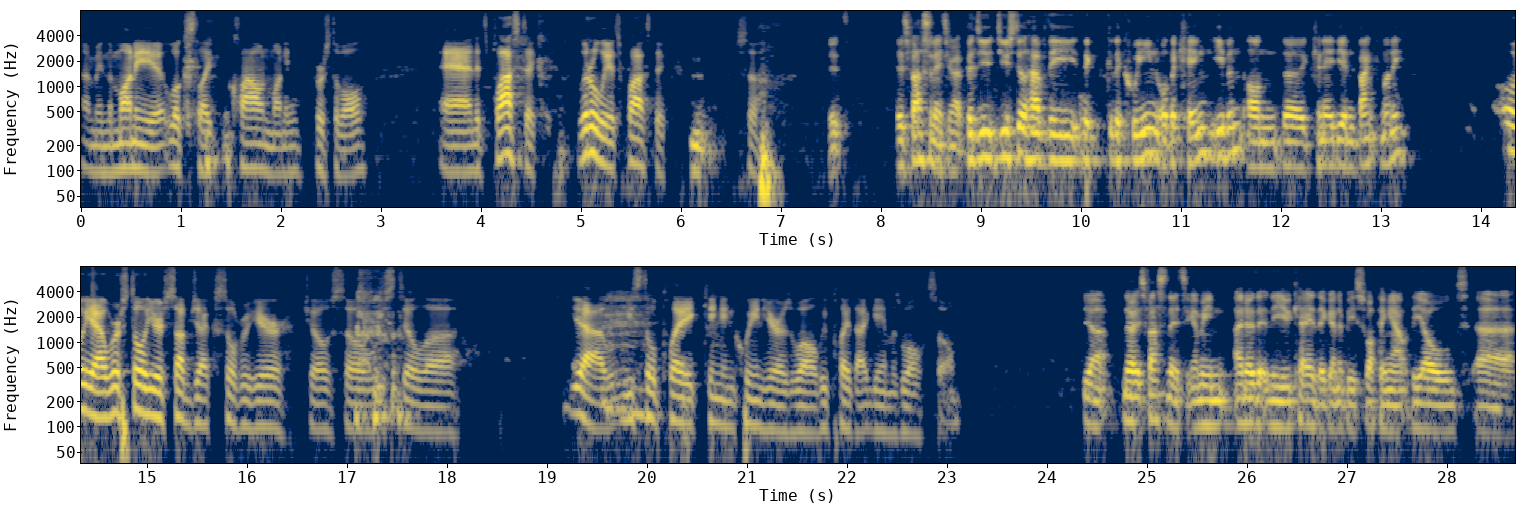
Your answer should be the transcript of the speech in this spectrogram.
I mean, the money, it looks like clown money, first of all, and it's plastic. Literally, it's plastic. Mm. So it's it's fascinating, right? But do you, do you still have the, the the Queen or the King even on the Canadian bank money? Oh yeah, we're still your subjects over here, Joe. So we still, uh, yeah, we still play king and queen here as well. We play that game as well. So yeah, no, it's fascinating. I mean, I know that in the UK they're going to be swapping out the old uh,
